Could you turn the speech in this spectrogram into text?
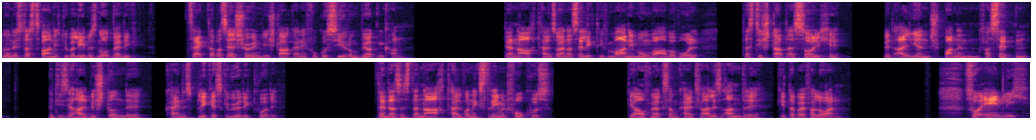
Nun ist das zwar nicht überlebensnotwendig, zeigt aber sehr schön, wie stark eine Fokussierung wirken kann. Der Nachteil so einer selektiven Wahrnehmung war aber wohl, dass die Stadt als solche mit all ihren spannenden Facetten für diese halbe Stunde keines Blickes gewürdigt wurde. Denn das ist der Nachteil von extremen Fokus. Die Aufmerksamkeit für alles andere geht dabei verloren. So ähnlich,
